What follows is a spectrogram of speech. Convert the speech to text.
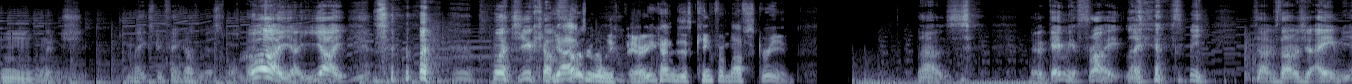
Hmm. which makes me think I've missed one. Oh, yeah, yay! Where'd you come Yeah, that wasn't really fair. You kind of just came from off screen. That was. It gave me a fright. Like, that, if that was your aim, you,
